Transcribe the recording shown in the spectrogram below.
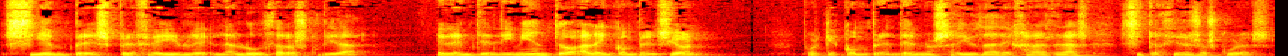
siempre es preferible la luz a la oscuridad, el entendimiento a la incomprensión, porque comprender nos ayuda a dejar atrás situaciones oscuras.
